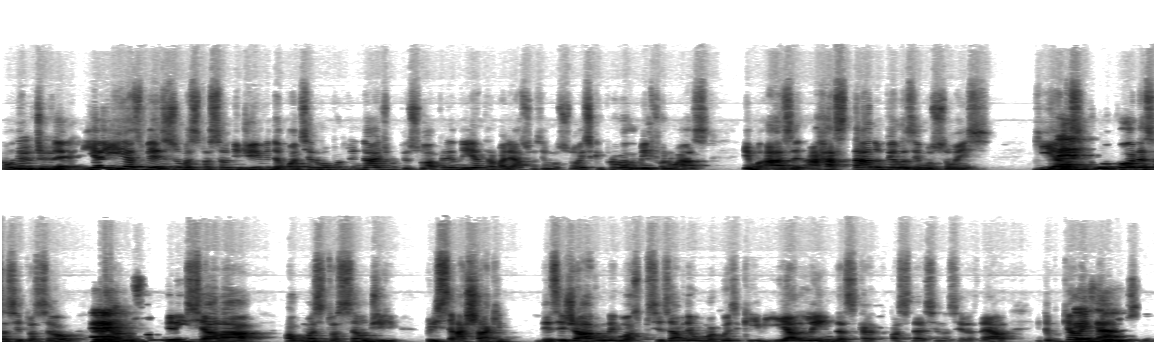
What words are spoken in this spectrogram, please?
Onde ela estiver. Uhum. E aí, às vezes, uma situação de dívida pode ser uma oportunidade para a pessoa aprender a trabalhar suas emoções, que provavelmente foram as, as arrastado pelas emoções que ela é. se colocou nessa situação, é. ela não soube gerenciar lá alguma situação de achar que desejava um negócio, precisava de alguma coisa que ia além das capacidades financeiras dela, então porque ela impulsa,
